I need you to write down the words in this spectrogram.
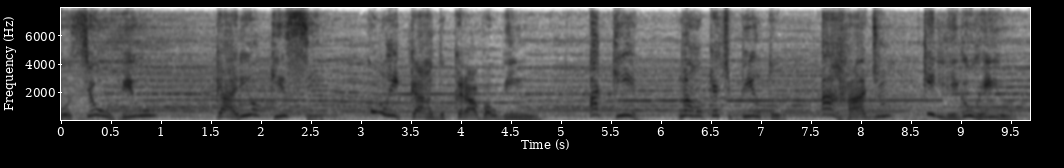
Você ouviu Carioquice com Ricardo Cravo Albim, aqui na Roquete Pinto, a rádio que liga o Rio.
